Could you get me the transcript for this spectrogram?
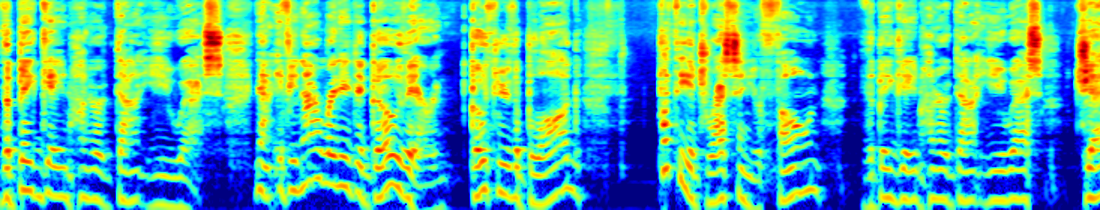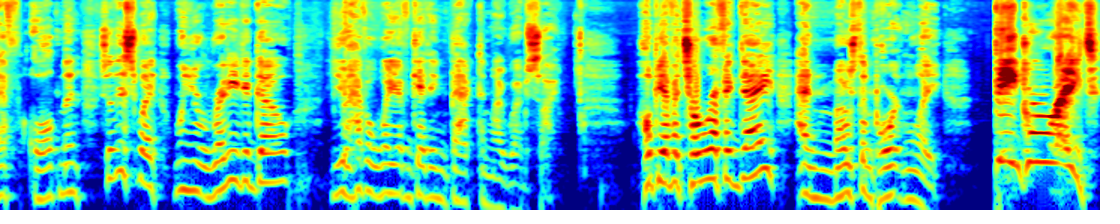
thebiggamehunter.us. Now, if you're not ready to go there and go through the blog, put the address in your phone, thebiggamehunter.us, Jeff Altman. So this way, when you're ready to go, you have a way of getting back to my website. Hope you have a terrific day, and most importantly, be great!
